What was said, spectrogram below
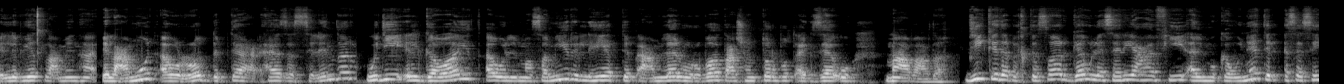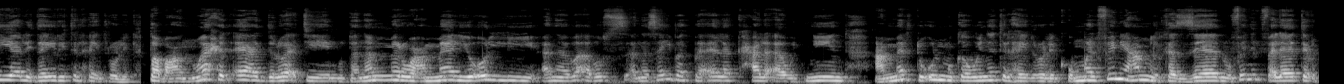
اللي بيطلع منها العمود أو ال rod بتاع هذا السلندر ودي الجوايط أو المسامير اللي هي بتبقى عاملة له رباط عشان تربط اجزائه مع بعضها. دي كده باختصار جولة سريعة في المكونات الأساسية لدايرة الهيدروليك. طبعا واحد قاعد دلوقتي متنمر وعمال يقول لي أنا بقى بص أنا سايبك بقالك حلقة أو اتنين عمال تقول مكونات الهيدروليك. أمال فين يا عم الخزان؟ وفين الفلاتر؟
